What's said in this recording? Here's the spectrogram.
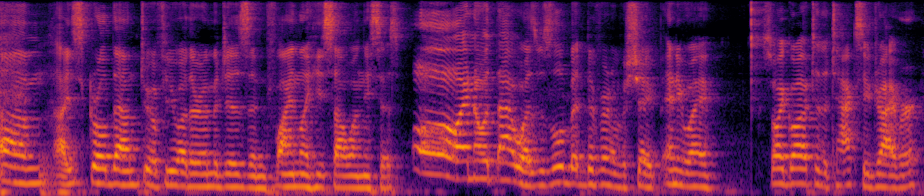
um, I scrolled down to a few other images, and finally he saw one. He says, Oh, I know what that was. It was a little bit different of a shape. Anyway, so I go out to the taxi driver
